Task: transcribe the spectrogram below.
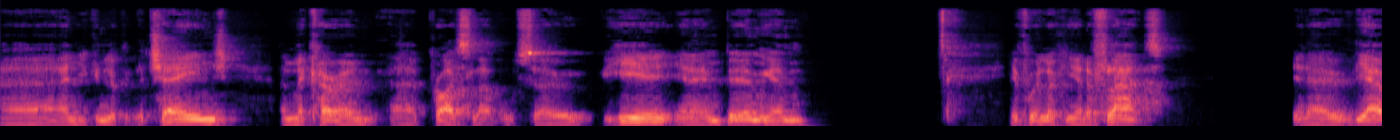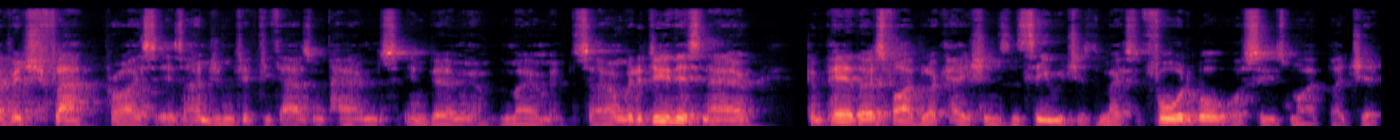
Uh, and you can look at the change and the current uh, price level. So here, you know, in Birmingham, if we're looking at a flat, you know, the average flat price is £150,000 in Birmingham at the moment. So I'm going to do this now, compare those five locations and see which is the most affordable or suits my budget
